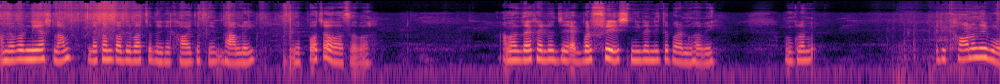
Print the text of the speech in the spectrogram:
আমি আবার নিয়ে আসলাম, দেখলাম তাদের বাচ্চাদেরকে খাওয়াইতেছে, ভালোই। পচাও আছে আবার। আমার দেখাইলো যে একবার ফ্রেশ নিলে নিতে পারেন ভাবি। আমি বললাম এটি খাওয়ানো দেবো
